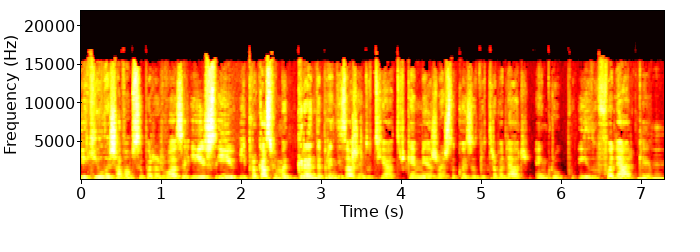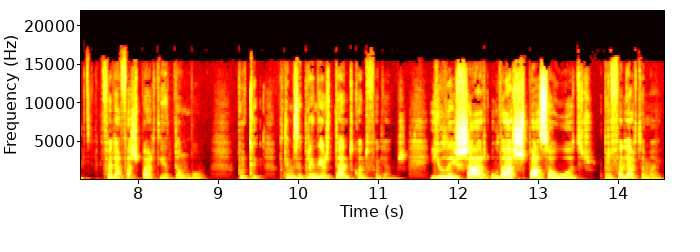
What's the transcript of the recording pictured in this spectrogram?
E aquilo deixava-me super nervosa. E, isso, e, e, por acaso foi uma grande aprendizagem do teatro, que é mesmo esta coisa do trabalhar em grupo e do falhar, que é, uhum. é falhar faz parte e é tão bom. Porque podemos aprender tanto quando falhamos. E o deixar, o dar espaço ao outro para falhar também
